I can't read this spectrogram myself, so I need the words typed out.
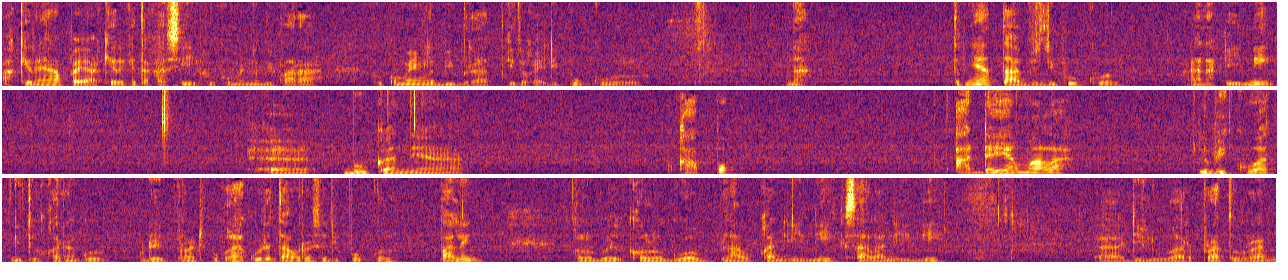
Akhirnya apa ya? Akhirnya kita kasih hukuman yang lebih parah hukuman yang lebih berat gitu kayak dipukul. Nah ternyata habis dipukul anak ini uh, bukannya kapok ada yang malah lebih kuat gitu karena gue udah pernah dipukul. Ah udah tahu rasa dipukul. Paling kalau gue kalau gue melakukan ini kesalahan ini uh, di luar peraturan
